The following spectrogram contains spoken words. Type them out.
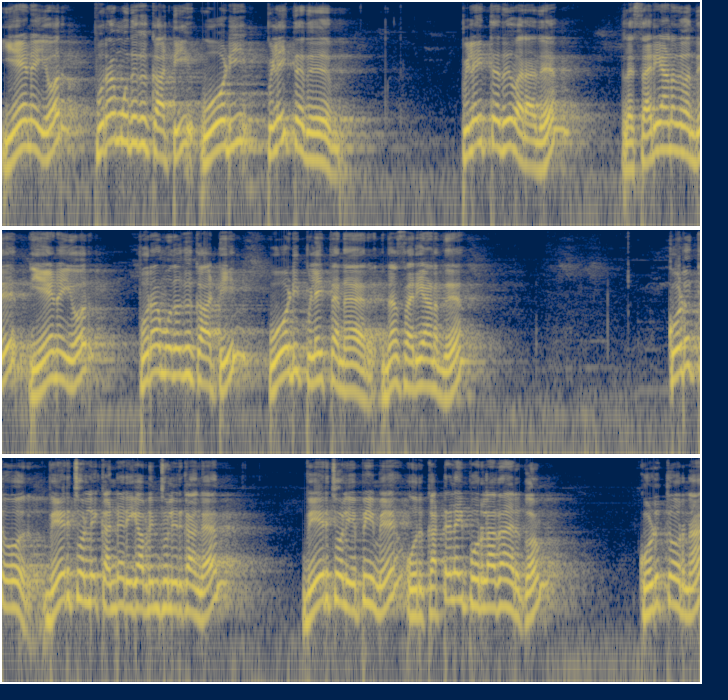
ஏனையோர் புறமுதுகு காட்டி ஓடி பிழைத்தது. பிழைத்தது வராது. இல்லை சரியானது வந்து ஏனையோர் புறமுதுகு காட்டி ஓடி பிழைத்தனர். இதுதான் சரியானது. கொடுத்தோர் வேறு சொல்லை கண்டறிக அப்படின்னு சொல்லியிருக்காங்க. வேர்ச்சொல் எப்பயுமே ஒரு கட்டளை பொருளாக தான் இருக்கும். கொடுத்தோர்னா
